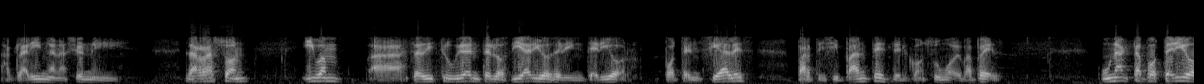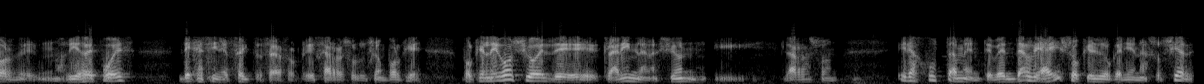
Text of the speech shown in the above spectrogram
a Clarín, La Nación y La Razón, iban a ser distribuidas entre los diarios del interior, potenciales participantes del consumo de papel. Un acta posterior, unos días después, deja sin efecto esa, esa resolución. ¿Por qué? Porque el negocio es de Clarín, La Nación y La Razón era justamente venderle a eso que ellos querían asociar.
